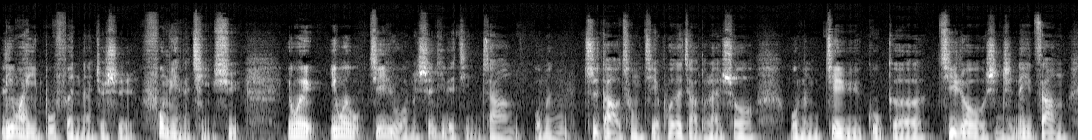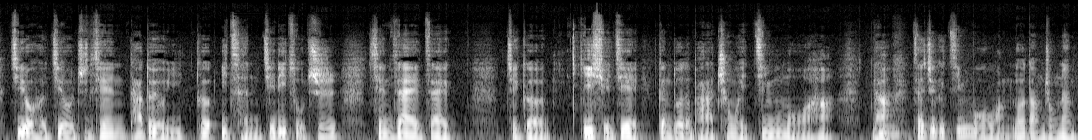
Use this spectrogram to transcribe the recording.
另外一部分呢，就是负面的情绪，因为因为基于我们身体的紧张，我们知道从解剖的角度来说，我们介于骨骼、肌肉甚至内脏，肌肉和肌肉之间，它都有一个一层结缔组织。现在在这个。医学界更多的把它称为筋膜哈，那在这个筋膜网络当中呢，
